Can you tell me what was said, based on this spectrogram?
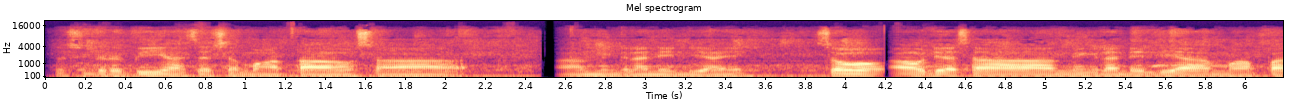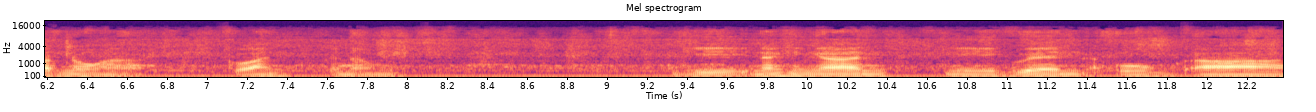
Sus grabiha sa sa mga tao sa uh, Minglanilla eh. so tao dia sa Minglanilla mga par no nga kuan kanang gi nanghingan ni Gwen og ah,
